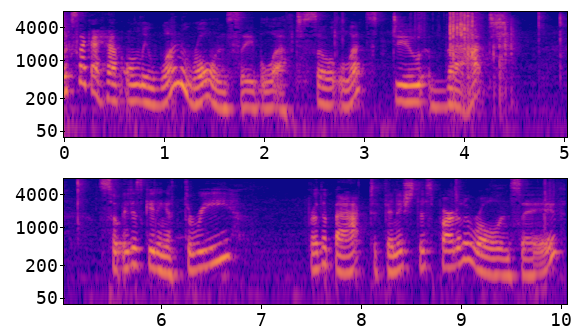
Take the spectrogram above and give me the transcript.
Looks like I have only one roll and save left. So let's do that. So it is getting a three for the back to finish this part of the roll and save.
